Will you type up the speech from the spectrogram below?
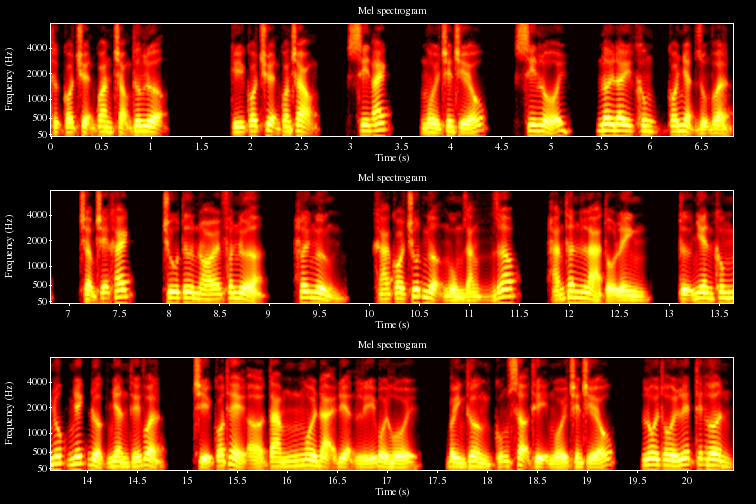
thực có chuyện quan trọng thương lượng. Ký có chuyện quan trọng, xin ách, ngồi trên chiếu, xin lỗi, nơi đây không có nhật dụng vật, chậm trễ khách, Chu Tư nói phân nửa, hơi ngừng, khá có chút ngượng ngùng rằng, dốc, hắn thân là tổ linh, tự nhiên không nhúc nhích được nhân thế vật, chỉ có thể ở tam ngôi đại điện lý bồi hồi, bình thường cũng sợ thị ngồi trên chiếu, lôi thôi lết thiết hơn.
